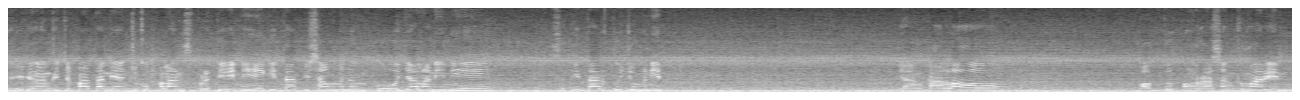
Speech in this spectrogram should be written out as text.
Jadi dengan kecepatan yang cukup pelan seperti ini kita bisa menempuh jalan ini sekitar 7 menit. Yang kalau waktu pengerasan kemarin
